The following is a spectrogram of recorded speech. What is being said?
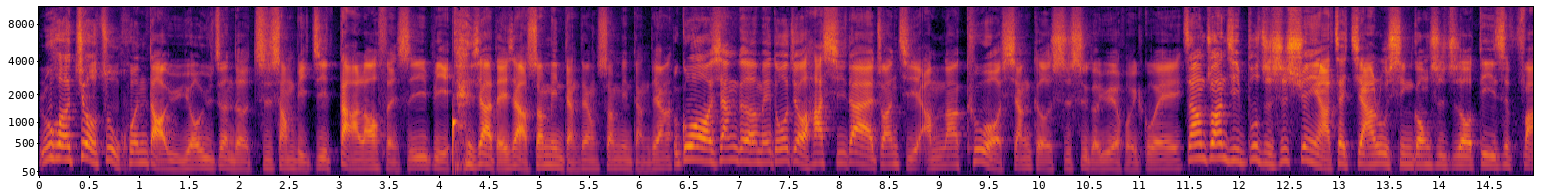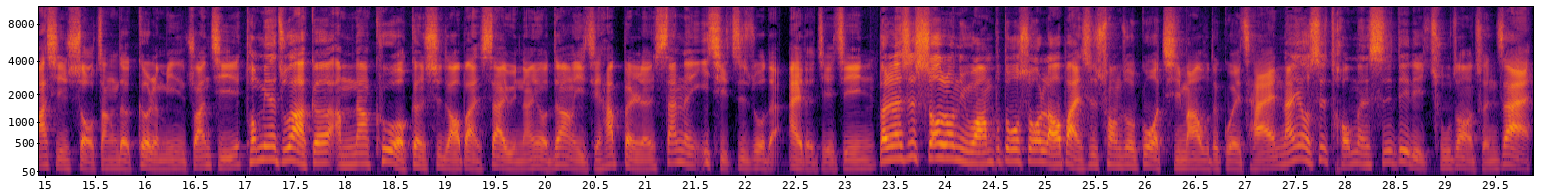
如何救助昏倒与忧郁症的智商笔记》，大捞粉丝一笔。等一下，等一下，双命点点，双命点点。不过相隔没多久，他期待专辑《I'm Not Cool》，相隔十四个月回归。这张专辑不只是泫雅在加入新公司之后第一次发行首张的个人迷你专辑，同名的主打歌《I'm Not Cool》更是老板赛与男友 Don 以及他本人三人一起制作的爱的。的结晶，本人是 solo 女王，不多说。老板是创作过《骑马舞》的鬼才，男友是同门师弟里出众的存在。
